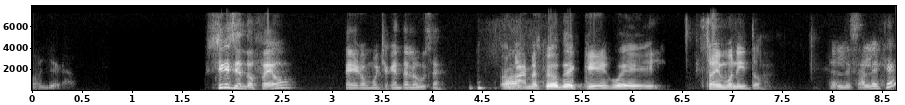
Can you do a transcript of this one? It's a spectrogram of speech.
No llega. Sigue siendo feo, pero mucha gente lo usa. No mames, pero ¿de qué, güey? Está bien bonito. ¿El desaleje?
